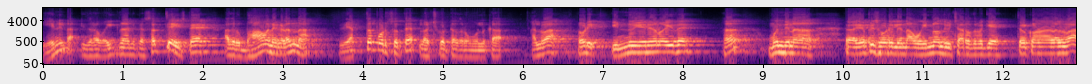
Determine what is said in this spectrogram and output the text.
ಏನಿಲ್ಲ, ಇದರ ವೈಜ್ಞಾನಿಕ ಸತ್ಯ ಇಷ್ಟೇ, ಅದರ ಭಾವನೆಗಳನ್ನು ವ್ಯಕ್ತಪಡಿಸುತ್ತೆ ಲಚ್ಚಿಕೊಟ್ಟೋದ್ರ ಮೂಲಕ, ಅಲ್ವಾ? ನೋಡಿ, ಇನ್ನೂ ಏನೇನೋ ಇದೆ, ಹಾಂ? ಮುಂದಿನ ಎಪಿಸೋಡಲ್ಲಿ ನಾವು ಇನ್ನೊಂದು ವಿಚಾರದ ಬಗ್ಗೆ ತಿಳ್ಕೊಳ್ಳೋಣಲ್ವಾ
